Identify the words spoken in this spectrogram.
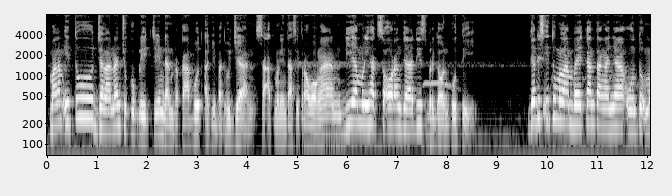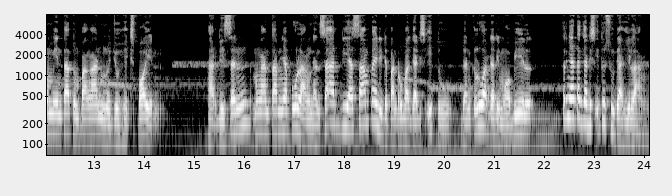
Malam itu jalanan cukup licin dan berkabut akibat hujan. Saat melintasi terowongan, dia melihat seorang gadis bergaun putih. Gadis itu melambaikan tangannya untuk meminta tumpangan menuju Hicks Point. Hardison mengantarnya pulang dan saat dia sampai di depan rumah gadis itu dan keluar dari mobil, ternyata gadis itu sudah hilang.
